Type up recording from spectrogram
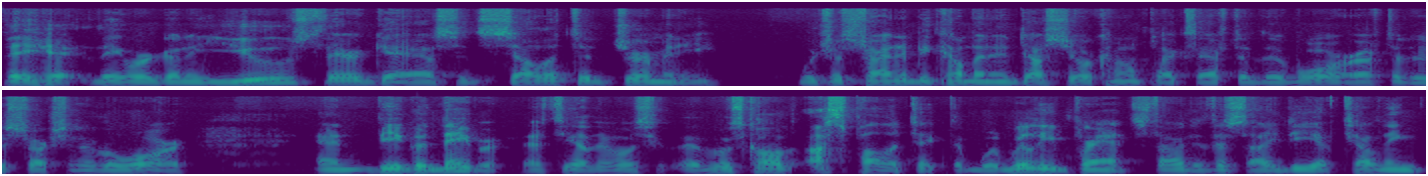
they they were going to use their gas and sell it to Germany, which was trying to become an industrial complex after the war, after the destruction of the war, and be a good neighbor. That's the other. It was it was called Ostpolitik. That Willy Brandt started this idea of telling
